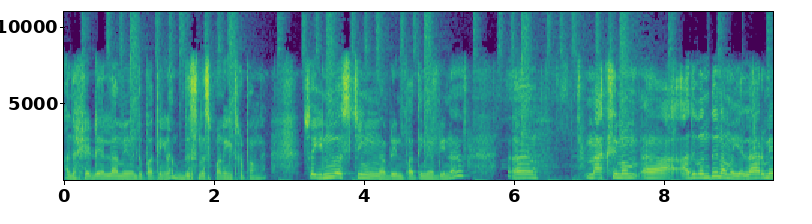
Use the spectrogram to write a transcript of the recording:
அந்த ஹெட் எல்லாமே வந்து பார்த்திங்கன்னா பிஸ்னஸ் பண்ணிக்கிட்டு இருப்பாங்க ஸோ இன்வெஸ்டிங் அப்படின்னு பார்த்தீங்க அப்படின்னா மேக்ஸிமம் அது வந்து நம்ம எல்லாருமே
